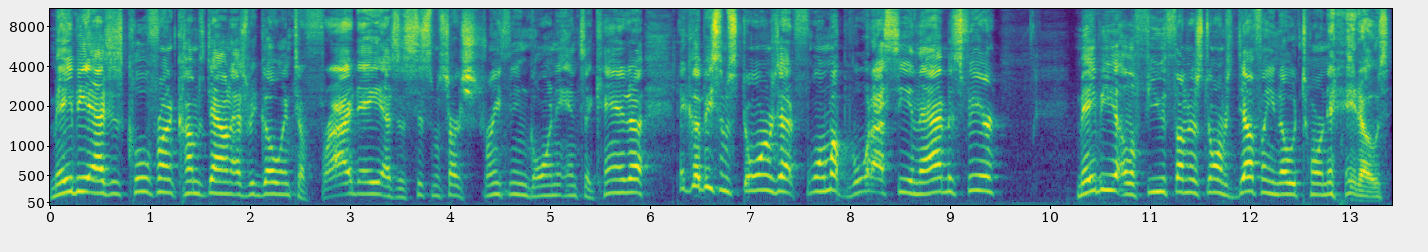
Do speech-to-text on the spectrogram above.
Maybe as this cool front comes down as we go into Friday, as the system starts strengthening going into Canada, there could be some storms that form up. But what I see in the atmosphere, Maybe a few thunderstorms, definitely no tornadoes.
